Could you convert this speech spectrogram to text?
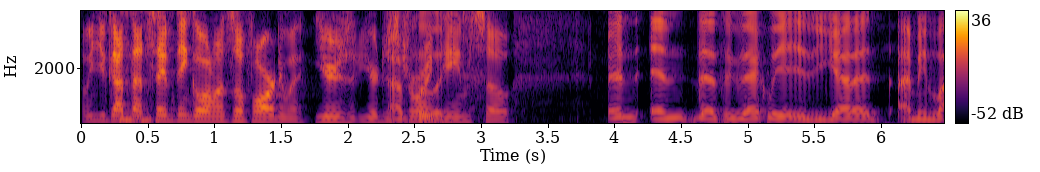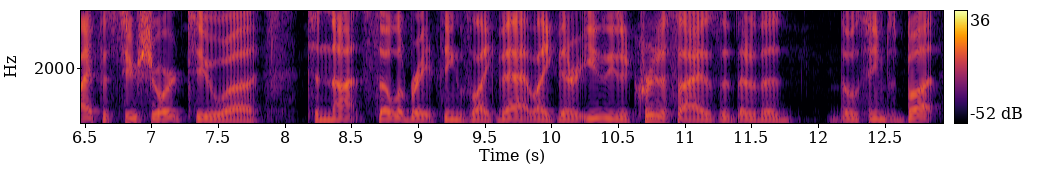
I mean, you got that same thing going on so far. Anyway, you're you're destroying Absolutely. teams. So and and that's exactly it is you gotta i mean life is too short to uh to not celebrate things like that like they're easy to criticize that they're the those teams but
